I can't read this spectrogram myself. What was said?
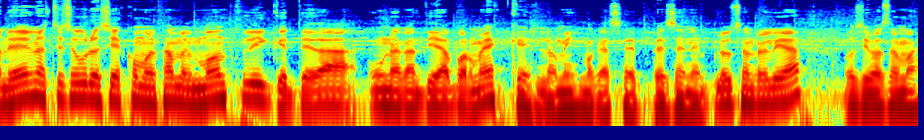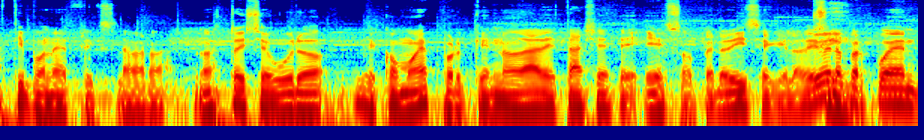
En realidad no estoy seguro si es como el Humble Monthly que te da una cantidad por mes, que es lo mismo que hace PSN Plus en realidad, o si va a ser más tipo Netflix, la verdad. No estoy seguro de cómo es porque no da detalles de eso, pero dice que los developers pueden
